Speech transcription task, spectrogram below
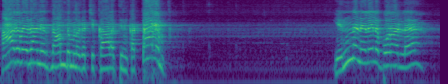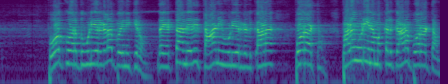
ஆகவேதான் இது நாம் தமிழர் கட்சி காலத்தின் கட்டாயம். என்ன நிலையில போராடல? போக்குவரத்து ஊழியர்களா போய் நிக்கிறோம். இந்த எட்டாம் தேதி தானி ஊழியர்களுக்கான போராட்டம். பழங்குடியின மக்களுக்கான போராட்டம்.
